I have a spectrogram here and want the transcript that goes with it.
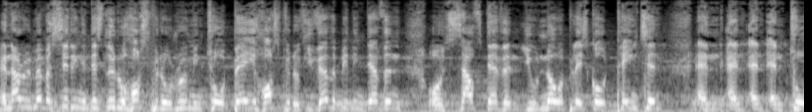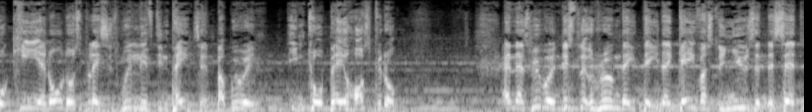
And I remember sitting in this little hospital room in Torbay Hospital. If you've ever been in Devon or South Devon, you know a place called Paignton and, and, and, and Torquay and all those places. We lived in Paignton, but we were in, in Torbay Hospital. And as we were in this little room, they, they, they gave us the news and they said,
